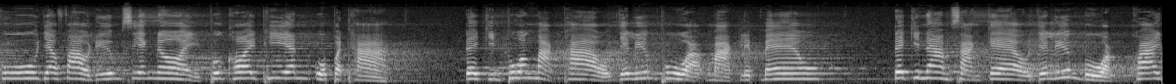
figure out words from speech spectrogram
คู่อย่าเฝ้าลืมเสียงหน่อย ผู้คอยเพียรอุปถาก ได้กินพวงหมากพร้าอย่าลืมผัวหมากเล็บแมว ได้กินน้ำสางแก้วจะลืมบวกควาย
